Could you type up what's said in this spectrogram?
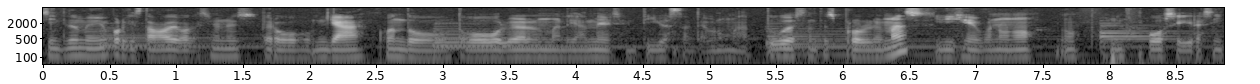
sintiéndome bien porque estaba de vacaciones, pero ya cuando todo volvió a la normalidad me sentí bastante abrumado. Tuve bastantes problemas y dije, bueno, no, no, no puedo seguir así.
